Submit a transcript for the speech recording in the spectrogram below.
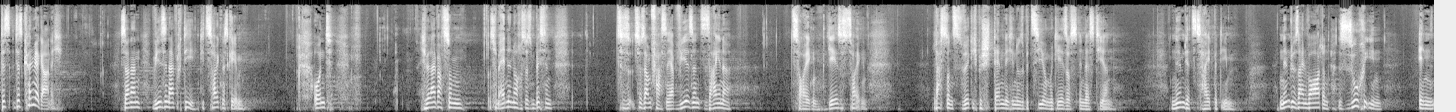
das, das können wir gar nicht. Sondern wir sind einfach die, die Zeugnis geben. Und ich will einfach zum, zum Ende noch so ein bisschen zusammenfassen. Ja, wir sind seine Zeugen, Jesus Zeugen. Lasst uns wirklich beständig in unsere Beziehung mit Jesus investieren. Nimm dir Zeit mit ihm. Nimm du sein Wort und suche ihn in,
